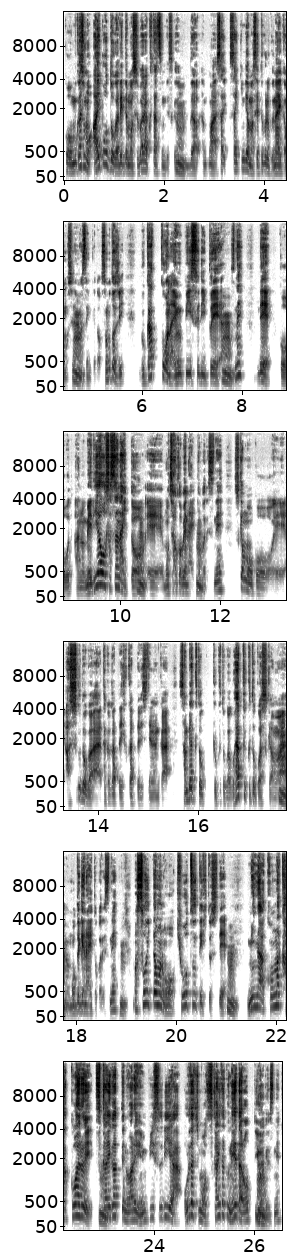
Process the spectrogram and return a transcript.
こう昔も iPod が出てもしばらく経つんですけど、うんだまあ、最近ではまあ説得力ないかもしれませんけど、その当時、不格好な MP3 プレイヤーですね。で、こう、あの、メディアを指さないと、うんえー持ち運べないとかですね。しかも、こう、えー圧縮度が高かったり低かったりして、なんか、300曲とか500曲とかしか、まあうん持っていけないとかですね。うんまあ、そういったものを共通的として、うんみんなこんな格好悪い、使い勝手の悪い MP3 や、俺たちもう使いたくねえだろっていうわけですね。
